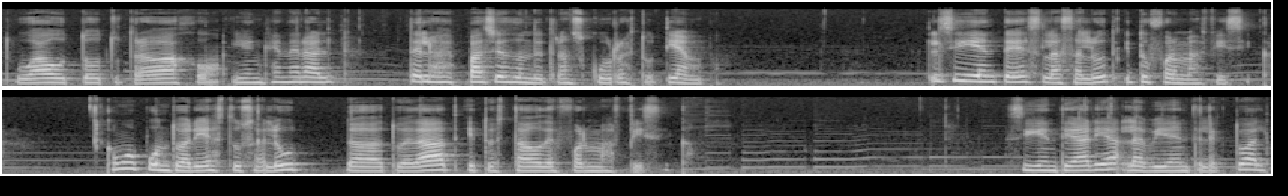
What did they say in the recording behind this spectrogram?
tu auto, tu trabajo y en general de los espacios donde transcurres tu tiempo. El siguiente es la salud y tu forma física. ¿Cómo puntuarías tu salud dada tu edad y tu estado de forma física? Siguiente área, la vida intelectual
